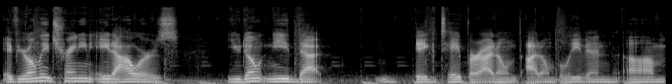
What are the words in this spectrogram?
If you're only training eight hours, you don't need that big taper. I don't, I don't believe in, um,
